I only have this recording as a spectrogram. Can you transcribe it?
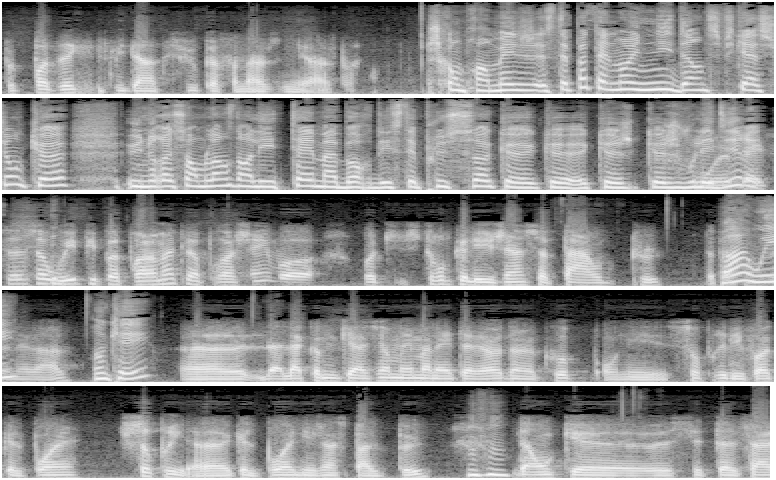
peux pas dire que je m'identifie au personnage du mirage par contre. Je comprends, mais c'était pas tellement une identification que une ressemblance dans les thèmes abordés. C'était plus ça que que que, je- que je voulais Oui, dire. ben, ça, ça, oui, puis probablement que le prochain va, va- je trouve que les gens se parlent peu de façon Ah oui? générale. Ok. Euh, la, la communication, même à l'intérieur d'un couple, on est surpris des fois à quel point, je suis surpris euh, à quel point les gens se parlent peu. Mhm. Donc, euh, c'est euh, ça,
